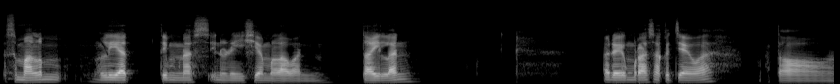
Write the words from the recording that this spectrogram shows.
semalam lihat timnas Indonesia melawan Thailand, ada yang merasa kecewa atau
